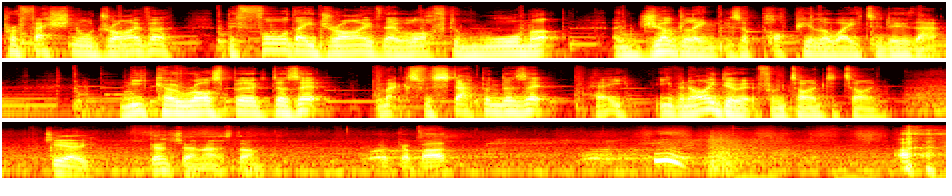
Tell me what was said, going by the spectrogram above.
professional driver. Before they drive, they will often warm up, and juggling is a popular way to do that. Nico Rosberg does it, Max Verstappen does it. Hey, even I do it from time to time. Gio, go and show him how it's done. Look about.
